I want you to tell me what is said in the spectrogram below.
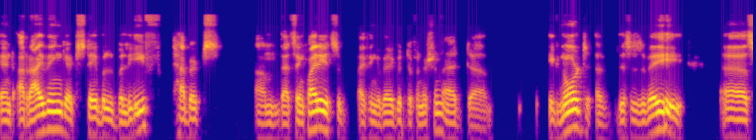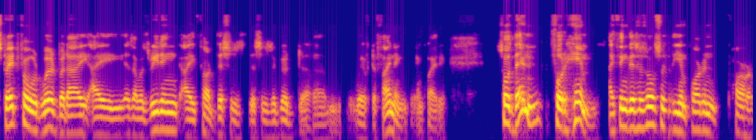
and arriving at stable belief habits. Um, that's inquiry. It's, I think, a very good definition. I'd uh, ignored. Uh, this is a very uh, straightforward word, but I, I, as I was reading, I thought this is this is a good um, way of defining inquiry. So then, for him, I think this is also the important part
